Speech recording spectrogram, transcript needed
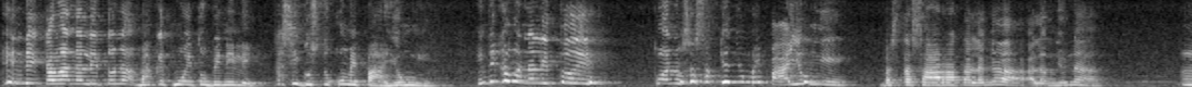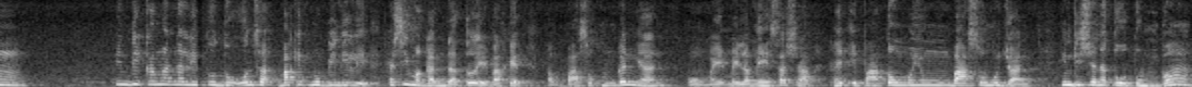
Hindi ka nga nalito na, bakit mo ito binili? Kasi gusto ko may payong eh. Hindi ka nga nalito eh. Kung anong sasakyan yung may payong eh. Basta Sara talaga, alam nyo na. Hmm. Hindi ka nga nalito doon sa, bakit mo binili? Kasi maganda to eh. Bakit? Pagpasok mo ganyan, oh, may, may lamesa siya, kahit ipatong mo yung baso mo dyan, hindi siya natutumba.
